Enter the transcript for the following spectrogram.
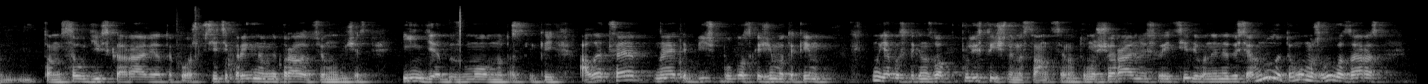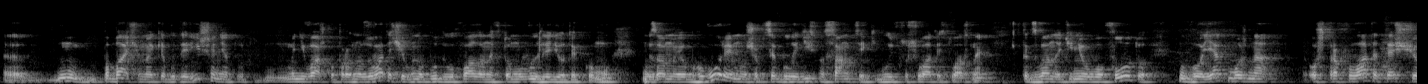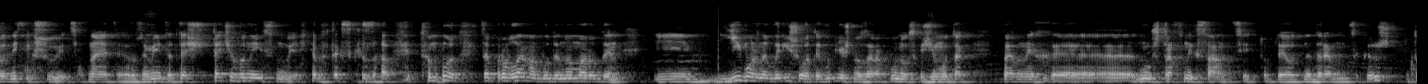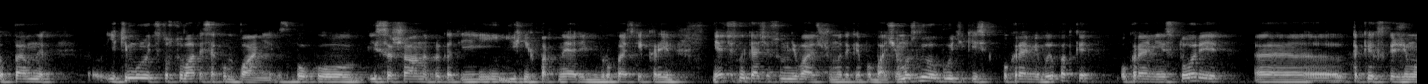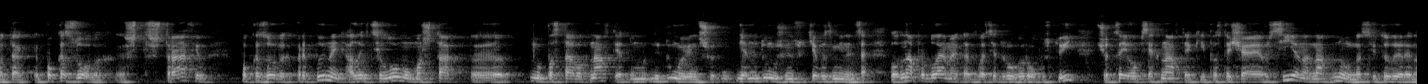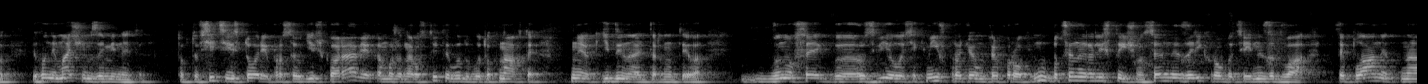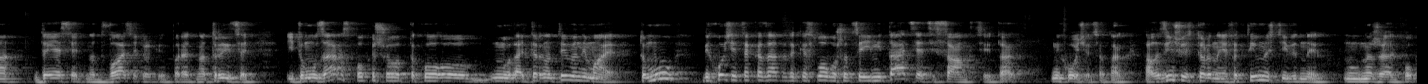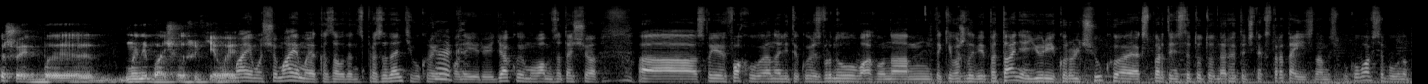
там Саудівська Аравія. Також всі ці країни вони брали в цьому участь. Індія, безумовно, так який, але це знаєте більш було, скажімо, таким. Ну я би все таки назвав популістичними санкціями, тому що реальної своєї цілі вони не досягнули. Тому можливо зараз. Е, Ну, побачимо, яке буде рішення. Тут мені важко прогнозувати, чи воно буде ухвалене в тому вигляді, от якому ми з вами обговорюємо, щоб це були дійсно санкції, які будуть стосуватись власне так званого тіньового флоту. Ну бо як можна оштрафувати те, що не фіксується, знаєте, розумієте, те, що- те, чого не існує, я би так сказав. Тому це проблема буде номер один, і її можна вирішувати виключно за рахунок, скажімо так, певних е, ну штрафних санкцій. Тобто я от недаремно це кажу, тобто певних які можуть стосуватися компаній з боку і США, наприклад, і їхніх партнерів європейських країн. Я чесно кажучи, сумніваюся, що ми таке побачимо. Можливо, будуть якісь окремі випадки, окремі історії таких, скажімо так, показових штрафів. показових припинень, але в цілому масштаб е, ну поставок нафти. Я думаю, не думаю, він що я не думаю, що він суттєво зміниться. Головна проблема, яка з 22-го року стоїть, що цей обсяг нафти, який постачає Росія на ну на світовий ринок, його нема чим замінити. Тобто всі ці історії про Саудівську Аравію, яка може наростити видобуток нафти, ну як єдина альтернатива, воно все якби розвіялося як міф протягом трьох років. Ну бо це нереалістично. Це не за рік робиться і не за два. Це плани на 10, на 20 років вперед, на 30. І тому зараз поки що такого ну альтернативи немає. Тому не хочеться казати таке слово, що це імітація, ці санкції, так. Не хочеться так, але з іншої сторони, ефективності від них, ну на жаль, поки що, якби ми не бачили суттєвої. Маємо, що маємо, як казав один з президентів України, Так. пане Юрію. Дякуємо вам за те, що а, своєю фаховою аналітикою звернули увагу на такі важливі питання. Юрій Корольчук, експерт інституту енергетичних стратегій, з нами спілкувався. Був на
